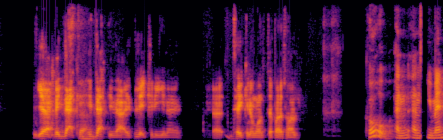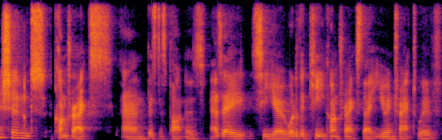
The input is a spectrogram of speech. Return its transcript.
yeah, exactly, exactly that. It's literally, you know, uh, taking it one step at a time. Cool. And and you mentioned contracts and business partners. As a CEO, what are the key contracts that you interact with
